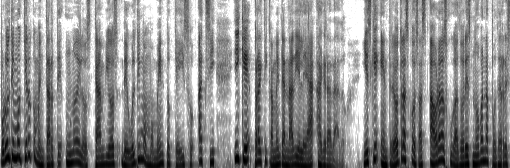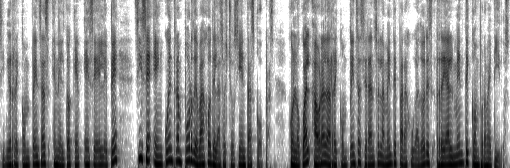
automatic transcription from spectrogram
Por último, quiero comentarte uno de los cambios de último momento que hizo Axie y que prácticamente a nadie le ha agradado. Y es que, entre otras cosas, ahora los jugadores no van a poder recibir recompensas en el token SLP si se encuentran por debajo de las 800 copas, con lo cual ahora las recompensas serán solamente para jugadores realmente comprometidos.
